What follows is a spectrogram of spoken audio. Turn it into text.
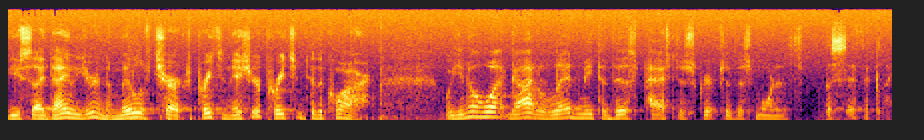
You say, David, you're in the middle of church preaching this. You're preaching to the choir. Well, you know what? God led me to this passage of Scripture this morning specifically.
